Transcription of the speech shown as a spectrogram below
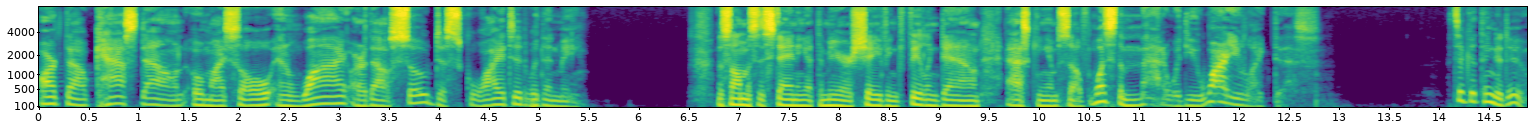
art thou cast down, O my soul, and why art thou so disquieted within me? The psalmist is standing at the mirror, shaving, feeling down, asking himself, What's the matter with you? Why are you like this? It's a good thing to do.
